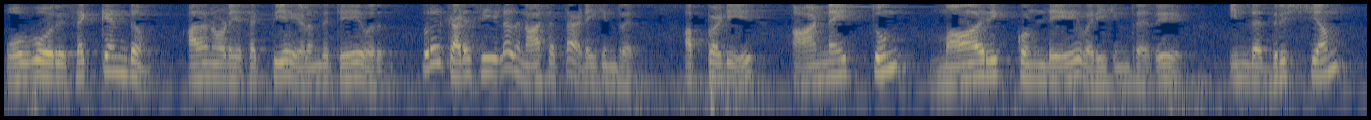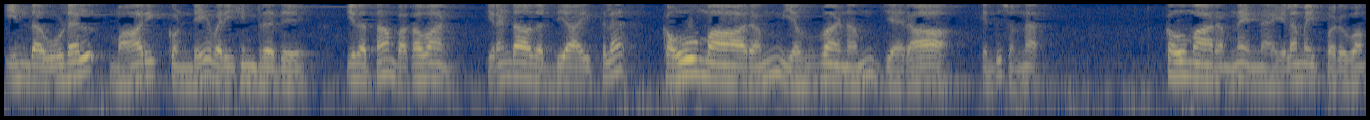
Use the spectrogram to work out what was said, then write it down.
ஒவ்வொரு செகண்டும் அதனுடைய சக்தியை இழந்துட்டே வருது. பிறகு கடைசியில் அது நாசத்தை அடைகின்றது. அப்படி அனைத்தும் மாறிக்கொண்டே வருகின்றது. இந்த திருஷ்யம் இந்த உடல் மாறிக்கொண்டே வருகின்றது. இதத்தான் பகவான் இரண்டாவது அத்தியாயத்துல கௌமாரம் எவ்வனம் ஜெரா என்று சொன்னார். கௌமாரம்னா என்ன? இளமை பருவம்.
